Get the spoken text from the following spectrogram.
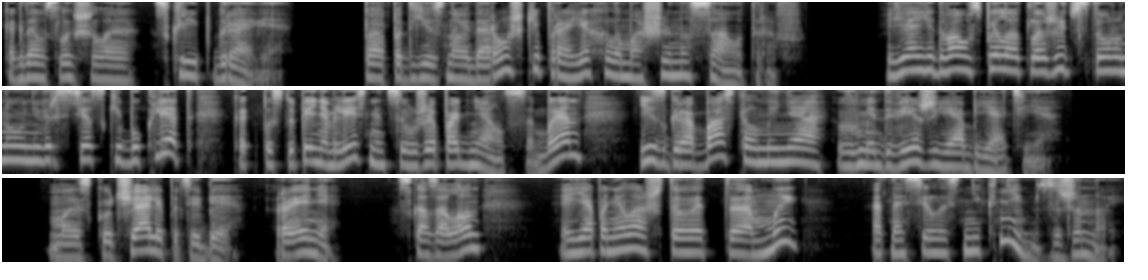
когда услышала скрип гравия. По подъездной дорожке проехала машина саутеров. Я едва успела отложить в сторону университетский буклет, как по ступеням лестницы уже поднялся Бен — и сгробастал меня в медвежье объятия. «Мы скучали по тебе, Ренни», — сказал он, я поняла, что это «мы» относилось не к ним с женой.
